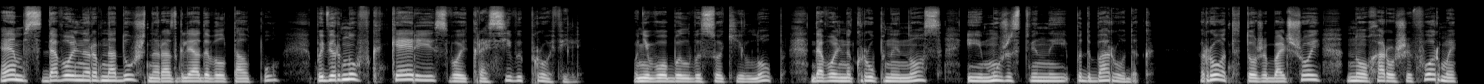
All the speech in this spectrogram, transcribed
Эмс довольно равнодушно разглядывал толпу, повернув к Кэрри свой красивый профиль. У него был высокий лоб, довольно крупный нос и мужественный подбородок. Рот, тоже большой, но хорошей формы,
